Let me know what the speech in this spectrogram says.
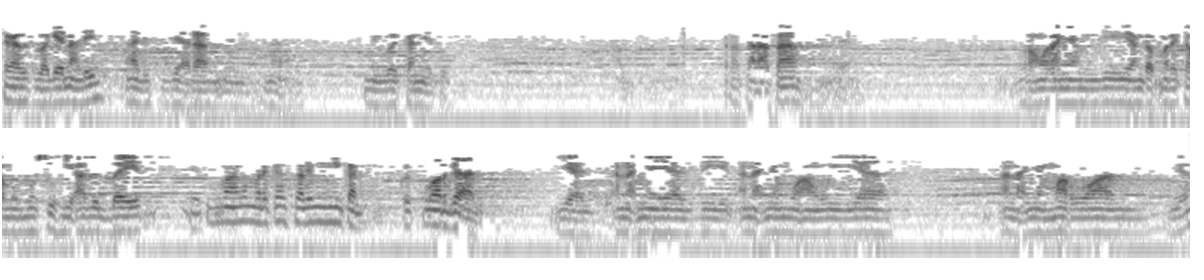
Dengan sebagian ahli ahli sejarah nah, menyebutkan itu. Rata-rata ya, orang-orang yang dianggap mereka memusuhi alul bait itu malah mereka saling mengikat kekeluargaan. Ya anaknya Yazid anaknya Muawiyah anaknya Marwan ya.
